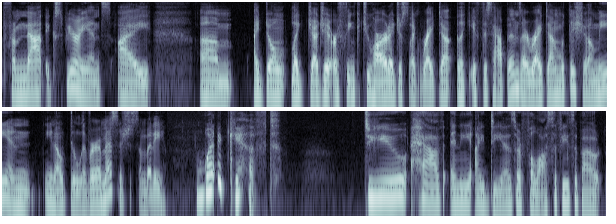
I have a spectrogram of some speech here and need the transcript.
from that experience, I, um, I don't like judge it or think too hard. I just like write down, like, if this happens, I write down what they show me and, you know, deliver a message to somebody. What a gift. Do you have any ideas or philosophies about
